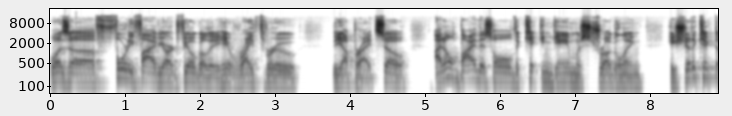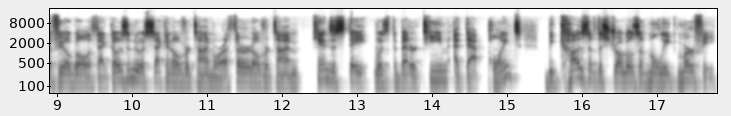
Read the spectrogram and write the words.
was a 45 yard field goal that he hit right through the upright. So I don't buy this whole the kicking game was struggling. He should have kicked the field goal. If that goes into a second overtime or a third overtime, Kansas State was the better team at that point because of the struggles of Maalik Murphy.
